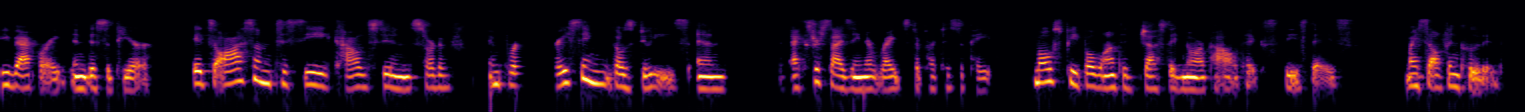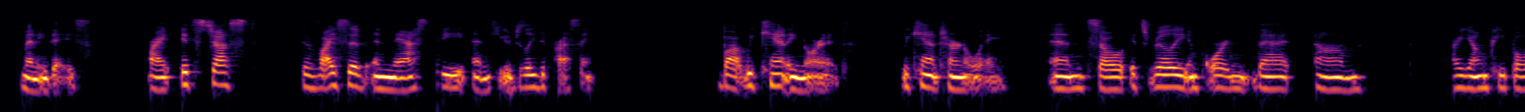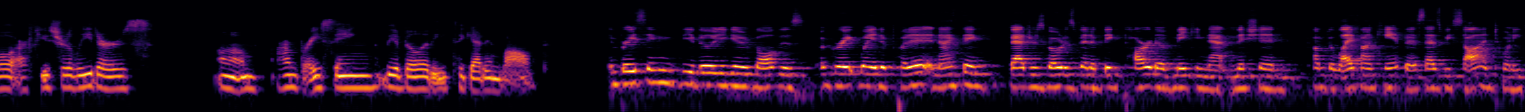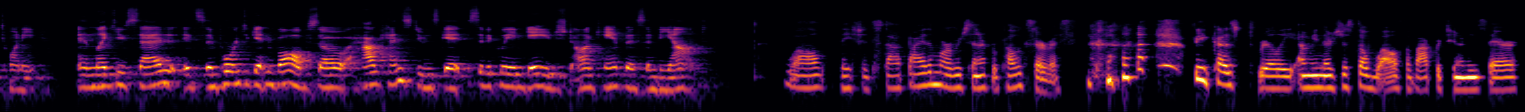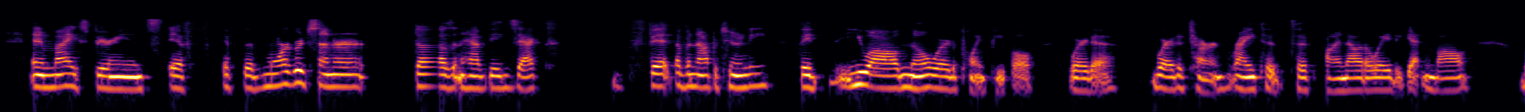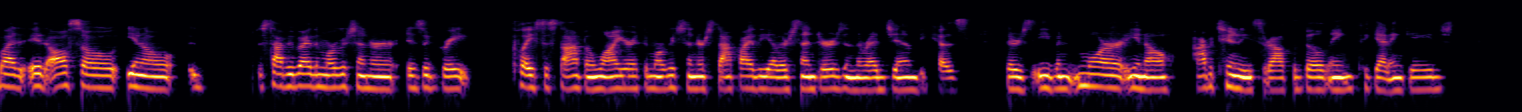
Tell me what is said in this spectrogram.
evaporate and disappear it's awesome to see college students sort of embracing those duties and exercising their rights to participate most people want to just ignore politics these days, myself included, many days, right? It's just divisive and nasty and hugely depressing. But we can't ignore it, we can't turn away. And so it's really important that um, our young people, our future leaders, um, are embracing the ability to get involved embracing the ability to get involved is a great way to put it. And I think Badgers Vote has been a big part of making that mission come to life on campus, as we saw in 2020. And like you said, it's important to get involved. So, how can students get civically engaged on campus and beyond? Well, they should stop by the Morgridge Center for Public Service because really, I mean, there's just a wealth of opportunities there. And in my experience, if if the Morgridge Center doesn't have the exact fit of an opportunity, they you all know where to point people, where to where to turn, right? To to find out a way to get involved. But it also, you know, stopping by the Morgridge Center is a great place to stop. And while you're at the Morgridge Center, stop by the other centers in the Red Gym because there's even more, you know, opportunities throughout the building to get engaged.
